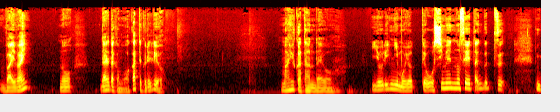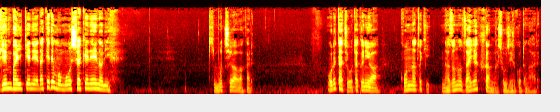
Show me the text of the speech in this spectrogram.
バイバイ？の誰だかも分かってくれるよ。まゆかたんだよ。よりにもよって推しメンの生誕グッズ。現場行けねえだけでも申し訳ねえのに。気持ちはわかる。俺たちオタクには、こんな時、謎の罪悪感が生じることがある。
